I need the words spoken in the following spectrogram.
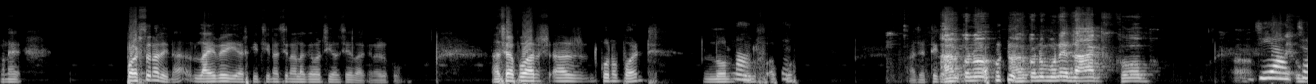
মানে পার্সোনালি না লাইভেই আর কি চিনা চিনা লাগে আবার চিনা চিনা লাগে না এরকম। আচ্ছা আপু আর আর কোনো পয়েন্ট লোল আপু? আচ্ছা ঠিক আর কোনো আর কোনো মনে রাগ ক্ষোভ? জি আচ্ছা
